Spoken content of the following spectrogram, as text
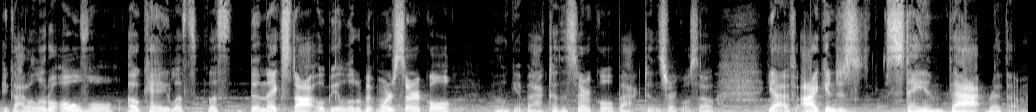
it got a little oval. Okay, let's let's the next dot will be a little bit more circle and we'll get back to the circle, back to the circle. So, yeah, if I can just stay in that rhythm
